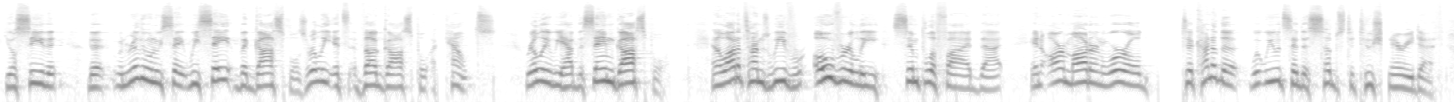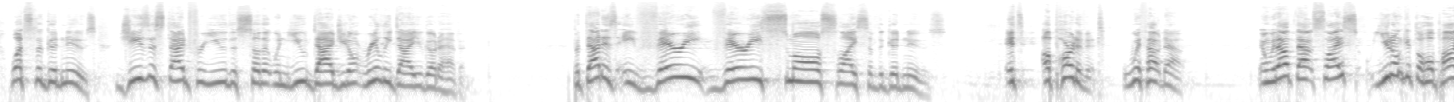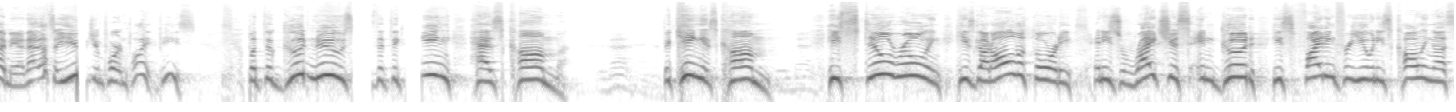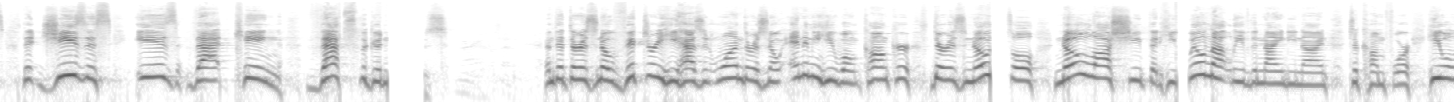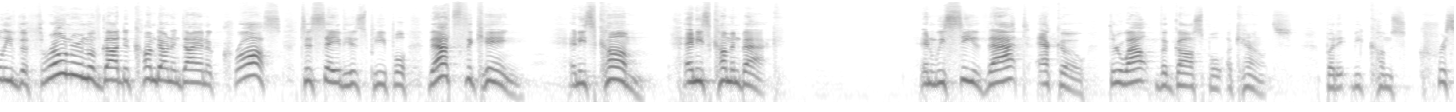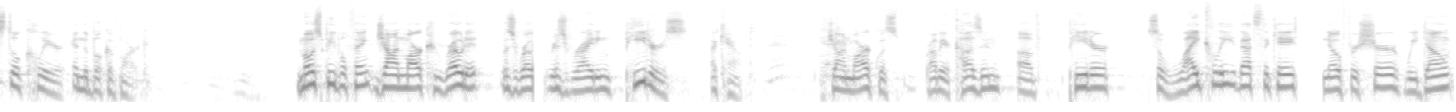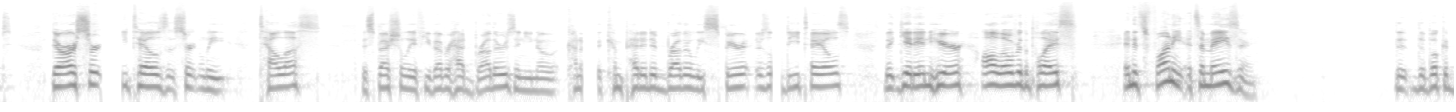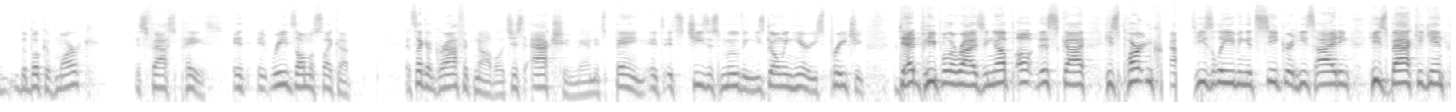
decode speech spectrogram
you'll see that, that when really when we say we say the Gospels, really it's the gospel accounts really we have the same gospel. And a lot of times we've overly simplified that in our modern world to kind of the what we would say the substitutionary death. What's the good news? Jesus died for you so that when you died, you don't really die, you go to heaven. But that is a very, very small slice of the good news. It's a part of it, without doubt. And without that slice, you don't get the whole pie, man. That, that's a huge, important piece. But the good news is that the king has come. The king has come. He's still ruling. He's got all authority and he's righteous and good. He's fighting for you and he's calling us that Jesus is that king. That's the good news. And that there is no victory he hasn't won. There is no enemy he won't conquer. There is no soul, no lost sheep that he will not leave the 99 to come for. He will leave the throne room of God to come down and die on a cross to save his people. That's the king. And he's come and he's coming back. And we see that echo throughout the gospel accounts, but it becomes crystal clear in the book of Mark. Most people think John Mark, who wrote it, was, wrote, was writing Peter's account. John Mark was probably a cousin of Peter, so likely that's the case. No, for sure, we don't. There are certain details that certainly tell us especially if you've ever had brothers and you know kind competitive brotherly spirit. There's little details that get in here all over the place. And it's funny, it's amazing. The, the, book, of, the book of Mark is fast paced. It, it reads almost like a it's like a graphic novel. It's just action, man. It's bang. It's, it's Jesus moving. He's going here. He's preaching. Dead people are rising up. Oh, this guy, he's parting crowds. He's leaving. It's secret. He's hiding. He's back again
